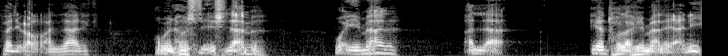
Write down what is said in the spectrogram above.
فليعرض عن ذلك. ومن حسن إسلامه وإيمانه ألا يدخل فيما لا يعنيه.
